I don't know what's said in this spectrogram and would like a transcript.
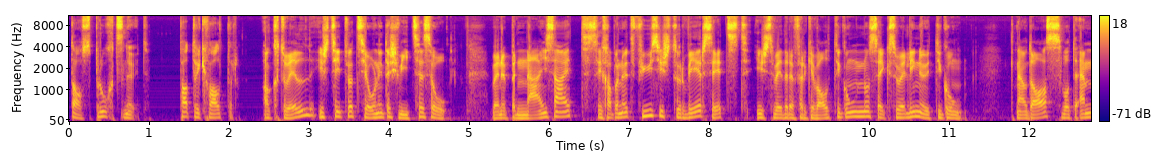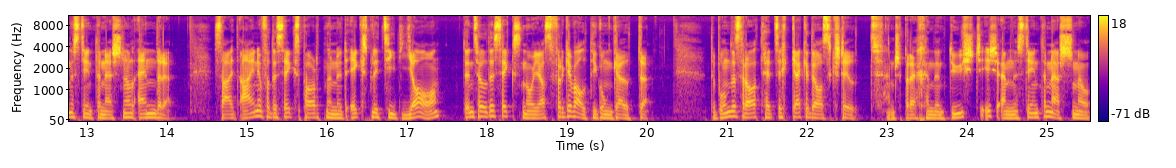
das braucht es nicht. Patrick Walter. Aktuell ist die Situation in der Schweiz so. Wenn jemand Nein sagt, sich aber nicht physisch zur Wehr setzt, ist es weder eine Vergewaltigung noch sexuelle Nötigung. Genau das wird Amnesty International ändern. Sagt einer der Sexpartner nicht explizit Ja, dann soll der Sex neu als Vergewaltigung gelten. Der Bundesrat hat sich gegen das gestellt. Entsprechend enttäuscht ist Amnesty International.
